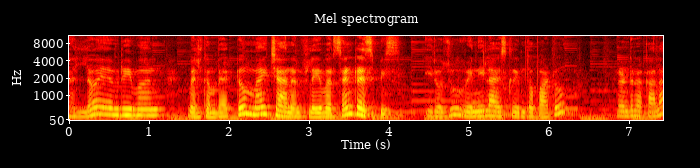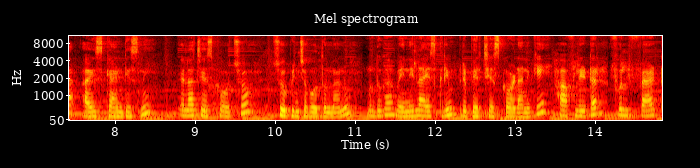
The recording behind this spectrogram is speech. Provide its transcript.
Hello everyone welcome back to my channel flavours and recipes ఈరోజు వెనీలా ఐస్ క్రీమ్తో పాటు రెండు రకాల ఐస్ క్యాండీస్ని ఎలా చేసుకోవచ్చో చూపించబోతున్నాను. ముందుగా వెనీలా ఐస్ క్రీమ్ ప్రిపేర్ చేసుకోవడానికి half litre full fat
